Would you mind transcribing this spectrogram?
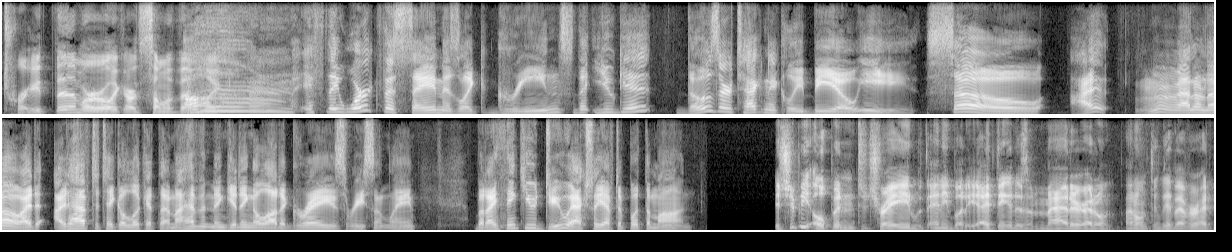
trade them, or like are some of them like? Um, if they work the same as like greens that you get, those are technically BOE. So I mm, I don't know. I'd I'd have to take a look at them. I haven't been getting a lot of grays recently, but I think you do actually have to put them on. It should be open to trade with anybody. I think it doesn't matter. I don't. I don't think they've ever had.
